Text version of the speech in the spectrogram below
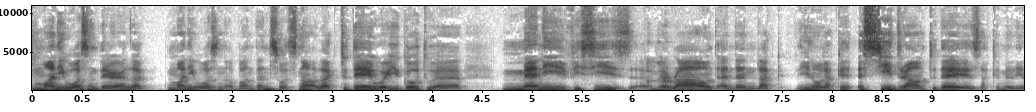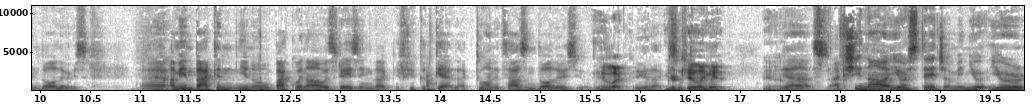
money wasn't there, like money wasn't abundant. So it's not like today where you go to a many VCs uh, And around, and then like you know like a, a seed round today is like a million dollars. Uh, Yeah. I mean, back in you know back when I was raising, like if you could get like two hundred thousand dollars, you're, You're like you're, super killing good. it. Yeah. Yeah, actually, now at your stage, I mean, you're you're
